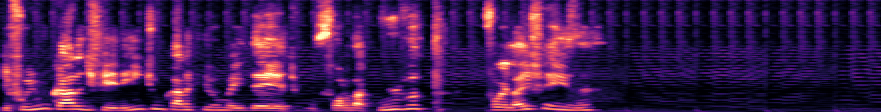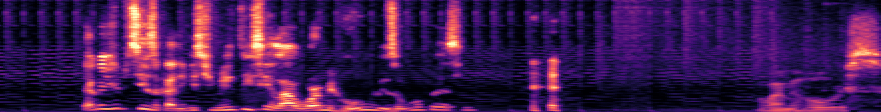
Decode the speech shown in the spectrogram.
E foi um cara diferente, um cara que teve uma ideia, tipo, fora da curva, foi lá e fez, né? É o que a gente precisa, cara. Investimento em, sei lá, wormholes, alguma coisa assim. Wormholes.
